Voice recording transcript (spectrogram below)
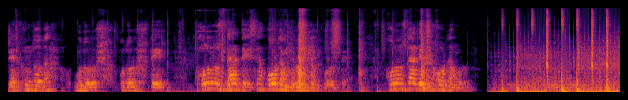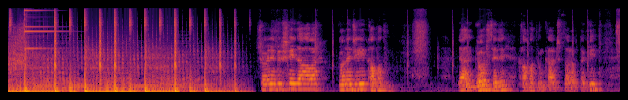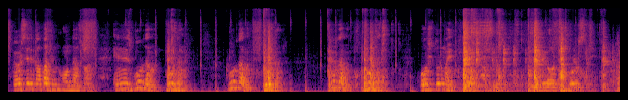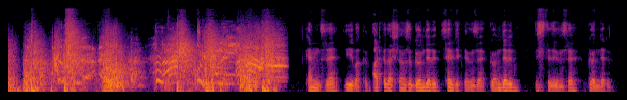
Jet Kundo'da bu duruş, bu duruş değil. Kolunuz neredeyse oradan vurun diyor Lee. Kolunuz neredeyse oradan vurun. Şöyle bir şey daha var. Göreceği kapatın. Yani görseli kapatın karşı taraftaki. Görseli kapatın ondan sonra. Eliniz burada mı? Burada. Burada mı? Burada. Boş durmayın. Aslında bir orta Bruce Lee. Kendinize iyi bakın. Arkadaşlarınızı gönderin, sevdiklerinize gönderin, istediğinize gönderin.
